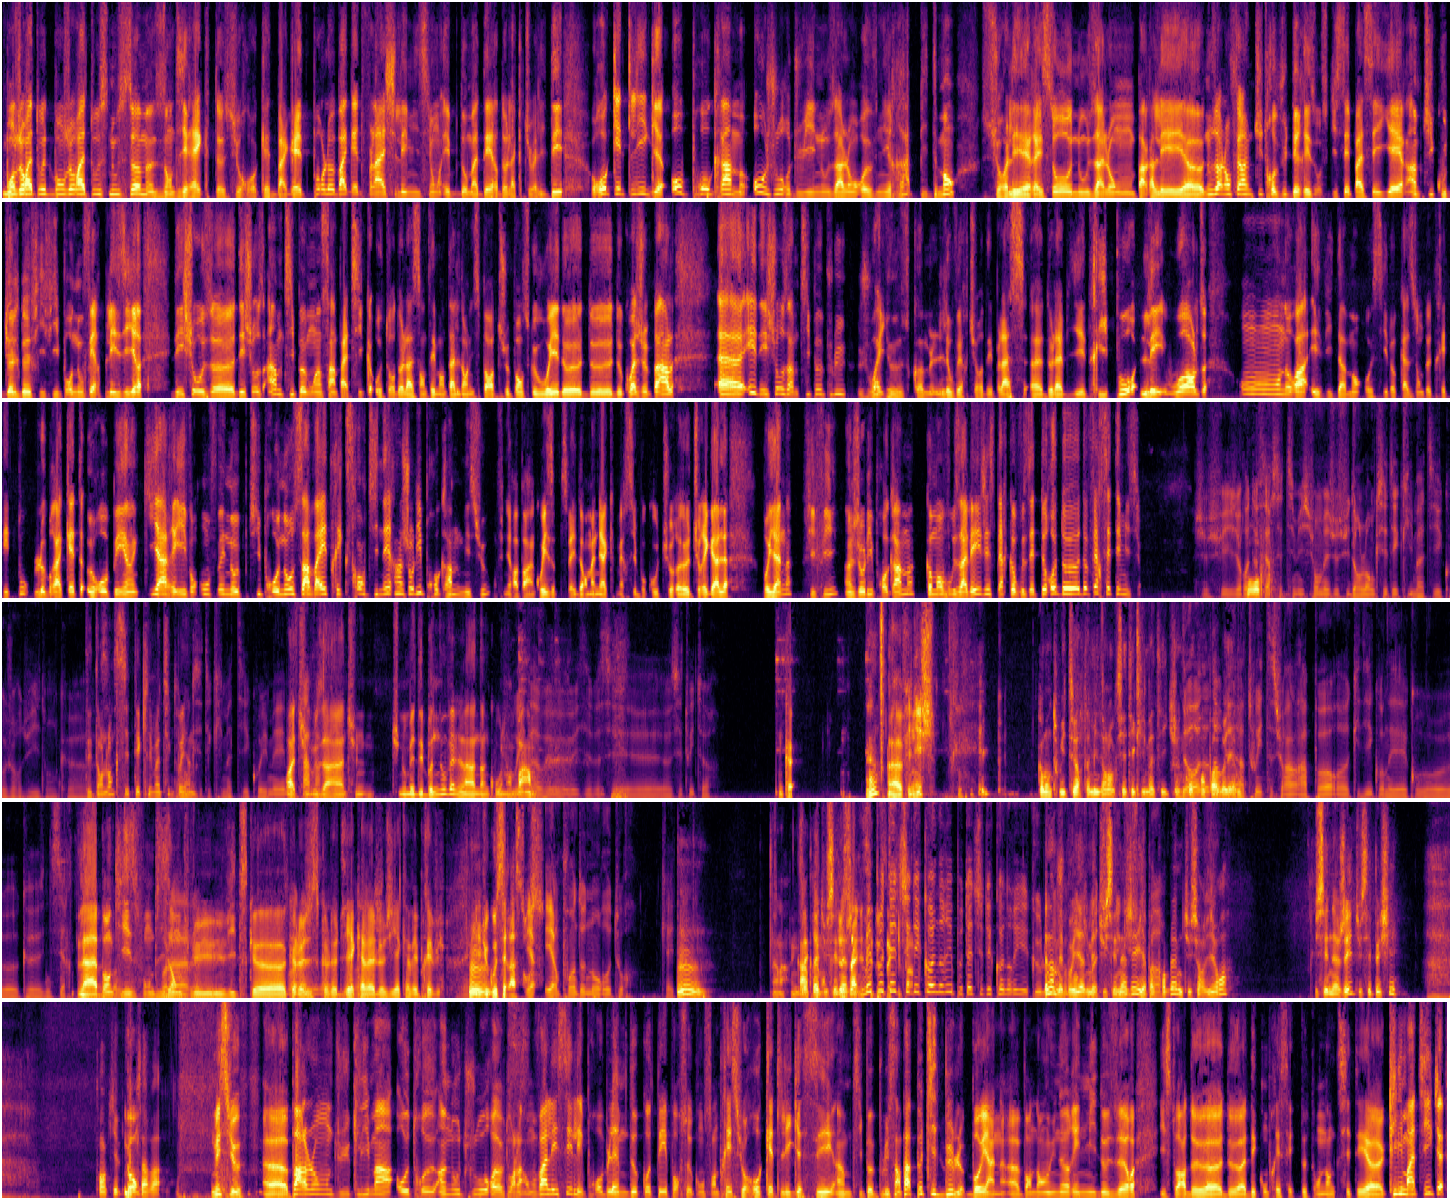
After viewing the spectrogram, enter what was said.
Bonjour à toutes, bonjour à tous. Nous sommes en direct sur Rocket Baguette pour le Baguette Flash, l'émission hebdomadaire de l'actualité Rocket League. Au programme aujourd'hui, nous allons revenir rapidement sur les RSO. Nous allons parler, euh, nous allons faire une petite revue des réseaux, ce qui s'est passé hier, un petit coup de gueule de Fifi pour nous faire plaisir, des choses, euh, des choses un petit peu moins sympathiques autour de la santé mentale dans l'e-sport. Je pense que vous voyez de, de, de quoi je parle. Euh, et des choses un petit peu plus joyeuses comme l'ouverture des places euh, de la billetterie pour les Worlds. On aura évidemment aussi l'occasion de traiter tout le bracket européen qui arrive. On fait nos petits pronos. Ça va être extraordinaire. Un joli programme, messieurs. On finira par un quiz. Spider-Maniac, merci beaucoup. Tu, tu régales. Boyan, Fifi, un joli programme. Comment vous allez? J'espère que vous êtes heureux de faire cette émission. Je suis heureux de faire cette émission, mais je suis dans l'anxiété climatique aujourd'hui. Donc, euh, T'es dans l'anxiété climatique, dans l'anxiété climatique, oui. Mais, ouais, tu, nous as, tu, tu, nous mets des bonnes nouvelles là d'un coup. Non oui, bah, oui, oui, oui c'est Twitter. Ok. Hein euh, Finish Comment Twitter t'a mis dans l'anxiété climatique? Je ne comprends non, pas, non, Un tweet sur un rapport euh, qui dit qu'on est qu que une certaine. La banquise font 10 voilà, ans plus vite que, que, le, que le, GIEC avait, le GIEC avait prévu. Et du coup, c'est la source. Et, et un point de non-retour. Mmh. Voilà, Après, tu sais nager. Mais peut-être c'est des conneries, peut-être c'est des conneries. Que non, mais Boyan, mais tu sais nager, il n'y a pas de problème, tu survivras. Tu sais nager, tu sais pêcher. Tranquille, bon. ça va. Messieurs, euh, parlons du climat autre, un autre jour. Euh, voilà, on va laisser les problèmes de côté pour se concentrer sur Rocket League. C'est un petit peu plus sympa. Petite bulle, Boyan, euh, pendant une heure et demie, deux heures, histoire de, de décompresser de ton anxiété climatique.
